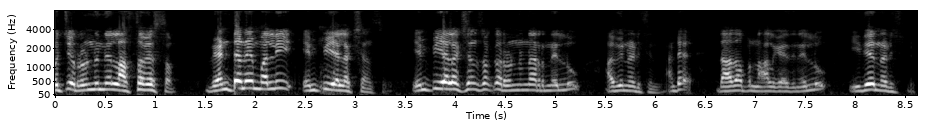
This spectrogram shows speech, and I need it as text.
వచ్చి రెండు నెలలు అస్తవ్యస్తం. వెంటనే మళ్ళీ ఎంపీ ఎలక్షన్స్ ఎంపీ ఎలక్షన్స్ ఒక రెండున్నర నెలలు అవి నడిచింది. అంటే దాదాపు నాలుగైదు నెలలు ఇదే నడిచింది.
